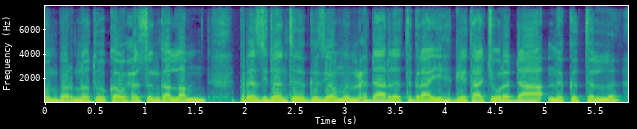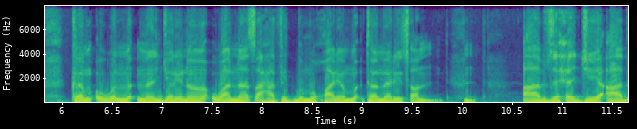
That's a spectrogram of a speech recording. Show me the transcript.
ወንበርነቱ ከውሕስን ከሎም ፕረዚደንት ግዜያዊ ምምሕዳር ትግራይ ጌታቸው ረዳ ምክትል ከምኡ እውን መንጀሪኖ ዋና ጸሓፊት ብምዃኖም ተመሪፆም ኣብዚ ሕጂ ኣብ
